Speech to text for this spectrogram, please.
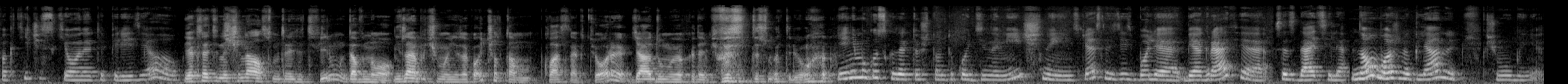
фактически он это переделал. Я, кстати, начинал смотреть этот фильм давно. Не знаю, почему не закончил, там классные актеры. Я думаю, я когда-нибудь досмотрю. Я не могу сказать то, что он такой динамичный и интересный. Здесь более биография создателя, но можно глянуть, почему бы и нет.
